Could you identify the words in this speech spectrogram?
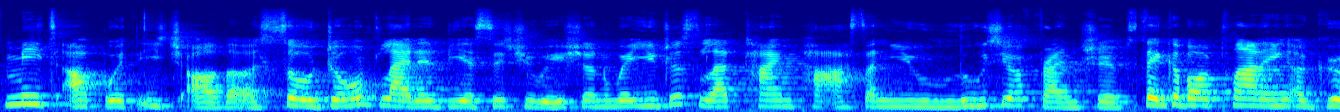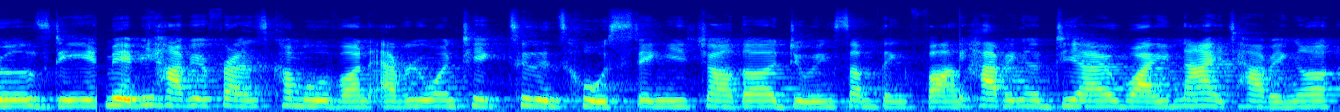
meet up with each other. So don't let it be a situation where you just let time pass and you lose your friendships. Think about planning a girls' day. Maybe have your friends come over and everyone take turns hosting each other, doing something fun, having a DIY night, having a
